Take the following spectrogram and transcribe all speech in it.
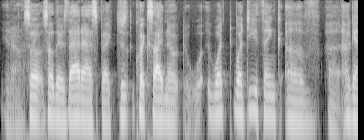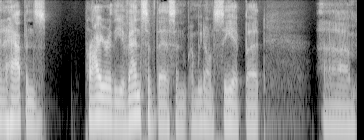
You know, so so there's that aspect. Just a quick side note: what what do you think of? Uh, again, it happens prior to the events of this, and, and we don't see it, but um,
